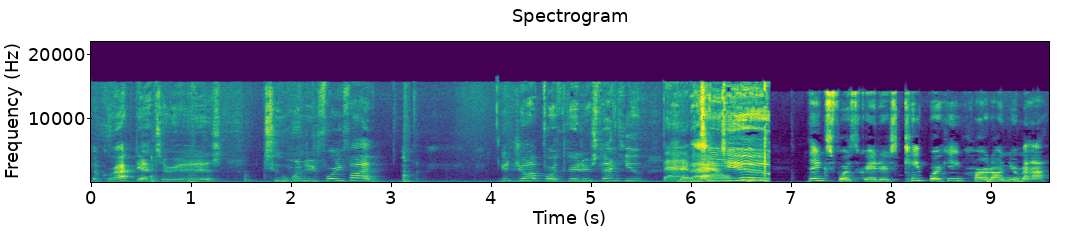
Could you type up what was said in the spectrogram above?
The correct answer is 245. Good job, fourth graders. Thank you. Back Back to you. Thanks, fourth graders. Keep working hard on your math.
